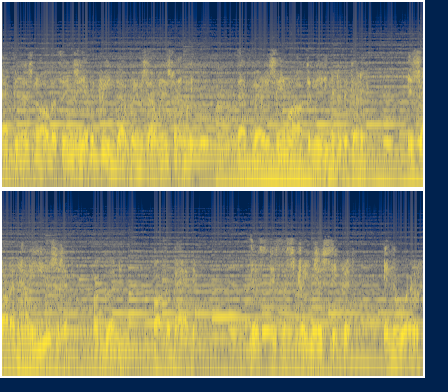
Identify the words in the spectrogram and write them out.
happiness, and all the things he ever dreamed of for himself and his family. That very same law can lead him into the gutter. It's all in how he uses it, for good or for bad. This is the strangest secret in the world.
